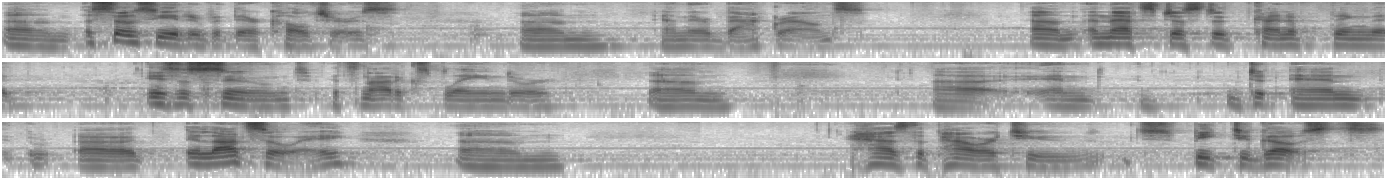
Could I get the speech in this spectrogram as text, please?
um, associated with their cultures um, and their backgrounds. Um, and that's just a kind of thing that is assumed. It's not explained or, um, uh, and and uh, Elatsoe um, has the power to speak to ghosts,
